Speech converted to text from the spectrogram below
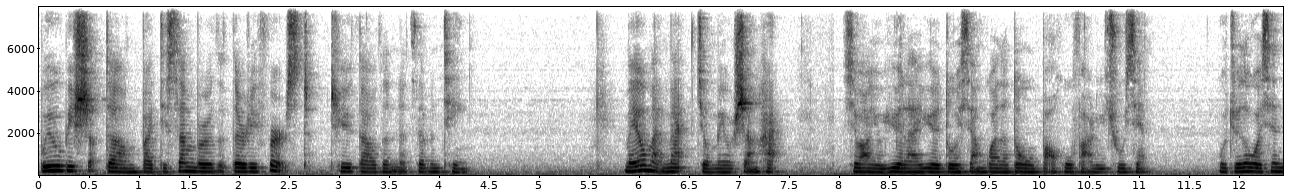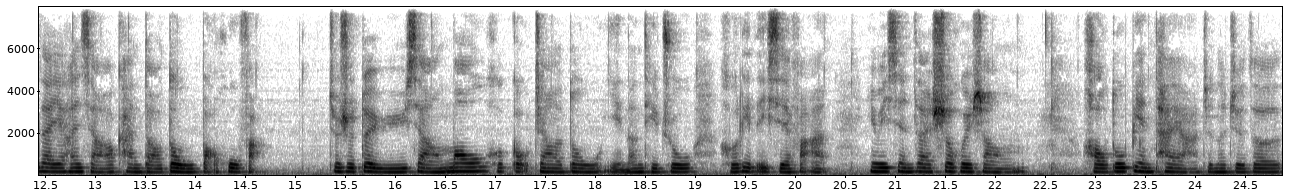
will be shut down by December the 31st, 2017. 没有买卖就没有伤害。希望有越来越多相关的动物保护法律出现。 我觉得我现在也很想要看到动物保护法，就是对于像猫和狗这样的动物也能提出合理的一些法案。因为现在社会上好多变态啊，真的觉得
